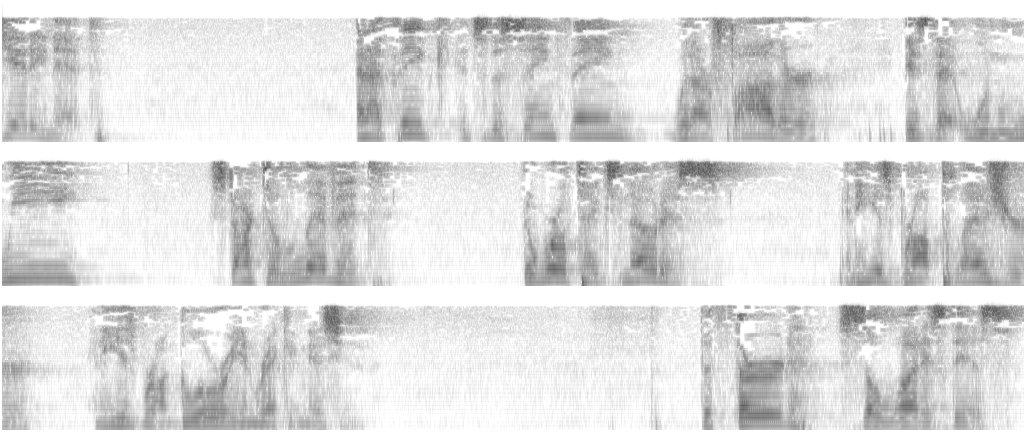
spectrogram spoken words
getting it. And I think it's the same thing with our Father is that when we start to live it, the world takes notice. And He has brought pleasure and He has brought glory and recognition. The third so what is this?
